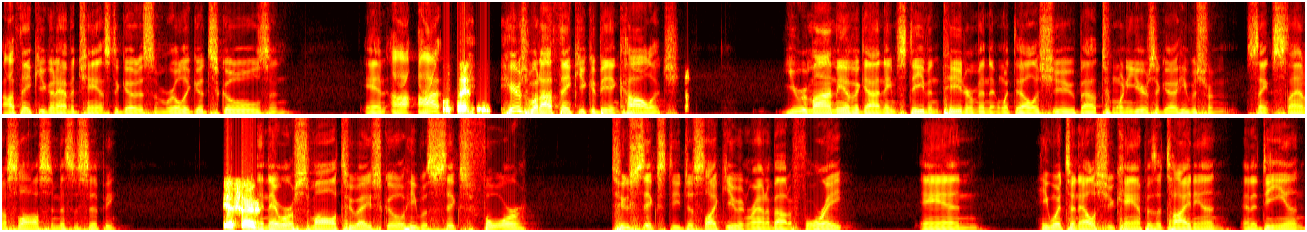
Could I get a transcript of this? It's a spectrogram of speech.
I think you're going to have a chance to go to some really good schools. And and I, I here's what I think you could be in college. You remind me of a guy named Stephen Peterman that went to LSU about 20 years ago. He was from St. Stanislaus in Mississippi. Yes, sir. And they were a small 2A school. He was 6'4", 260, just like you, and ran about a 4'8". And he went to an LSU camp as a tight end and a DN.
